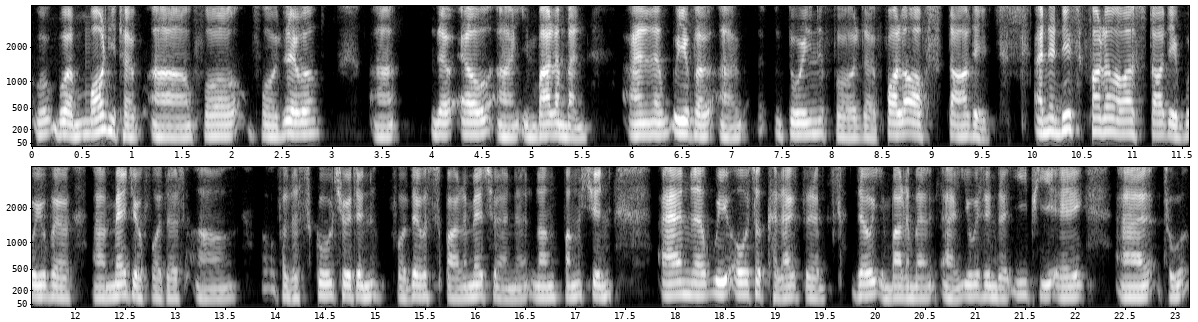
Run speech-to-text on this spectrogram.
will monitor for for their uh, the L uh, environment and we were uh, doing for the follow-up study. And in this follow-up study, we will measure for the, for the school children for their spirometry and lung function. And uh, we also collect the, their environment uh, using the EPA uh, to,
